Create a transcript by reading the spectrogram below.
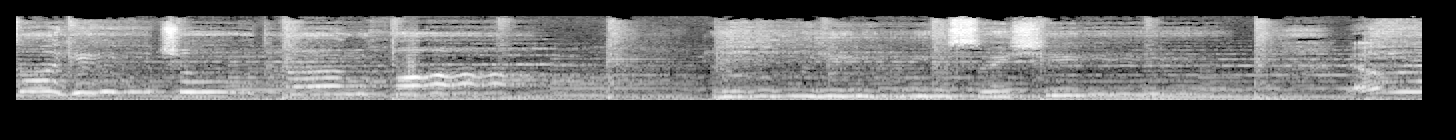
做一株昙花。如影随形，永远。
